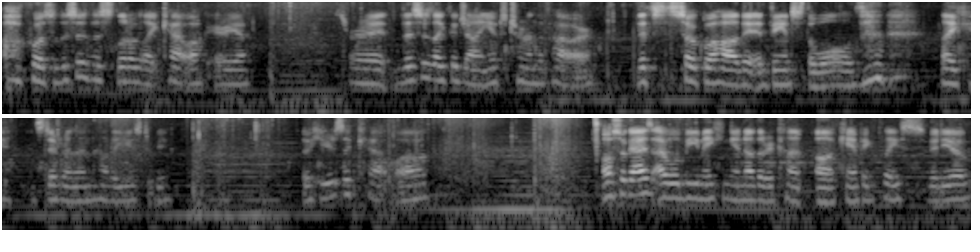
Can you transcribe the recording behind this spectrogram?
Oh, cool. So this is this little like catwalk area. That's right. This is like the giant. You have to turn on the power. That's so cool how they advanced the walls. like it's different than how they used to be. So here's a catwalk. Also, guys, I will be making another uh, camping place video.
